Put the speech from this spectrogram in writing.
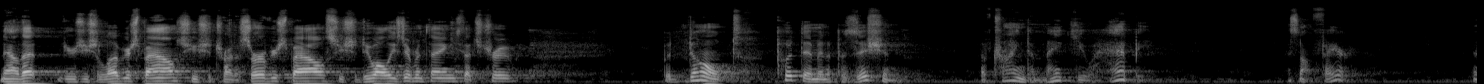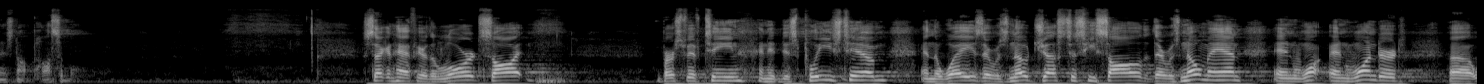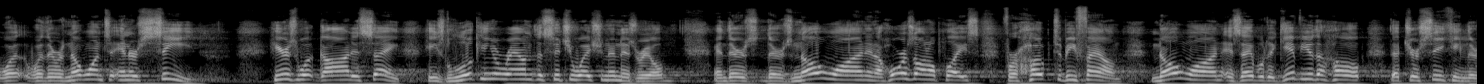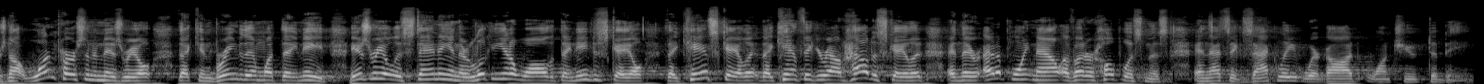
Now, that you should love your spouse, you should try to serve your spouse, you should do all these different things. That's true. But don't put them in a position of trying to make you happy. That's not fair. And it's not possible. Second half here the Lord saw it. Verse 15, and it displeased him, and the ways there was no justice. He saw that there was no man, and, and wondered uh, where there was no one to intercede. Here's what God is saying. He's looking around at the situation in Israel, and there's, there's no one in a horizontal place for hope to be found. No one is able to give you the hope that you're seeking. There's not one person in Israel that can bring to them what they need. Israel is standing and they're looking at a wall that they need to scale. They can't scale it. They can't figure out how to scale it. And they're at a point now of utter hopelessness. And that's exactly where God wants you to be.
